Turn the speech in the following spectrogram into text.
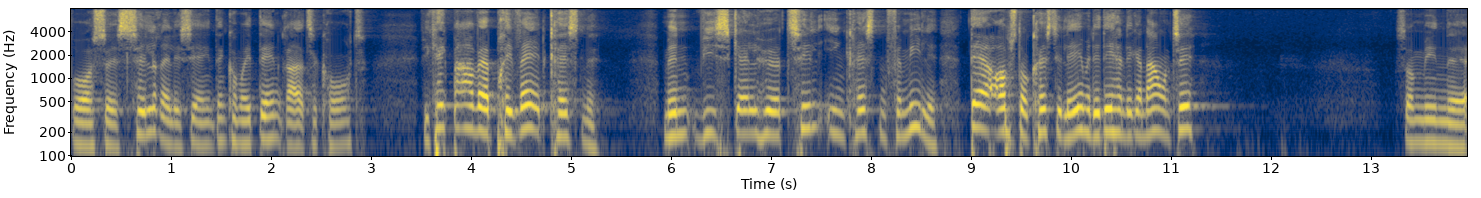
vores øh, selvrealisering, den kommer i den grad til kort. Vi kan ikke bare være privat kristne, men vi skal høre til i en kristen familie. Der opstår Kristi lægeme, det er det, han lægger navn til. Som min øh,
